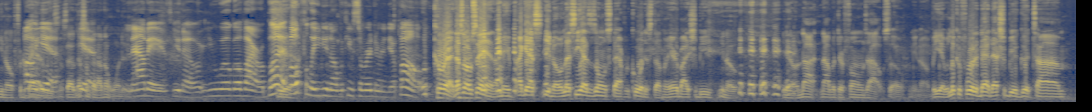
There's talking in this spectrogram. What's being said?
You know, for the oh, bad yeah. reasons. That, that's yeah. something I don't want to. do. Nowadays, you know, you will go viral, but yeah. hopefully, you know, with you surrendering your phone. Correct. That's what I'm saying. I mean, I guess you know, unless he has his own staff recording stuff, I mean, everybody should be you know, you know, not not with their phones out. So you know, but yeah, we're looking forward to that. That should be a good time. Um,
